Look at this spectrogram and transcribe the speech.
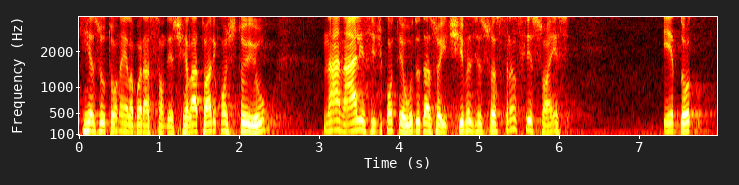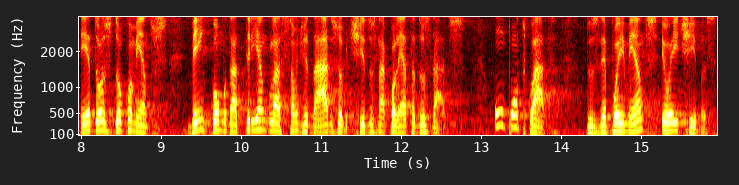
que resultou na elaboração deste relatório, constituiu na análise de conteúdo das oitivas e suas transcrições e, do, e dos documentos, bem como da triangulação de dados obtidos na coleta dos dados. 1.4 dos depoimentos e oitivas.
